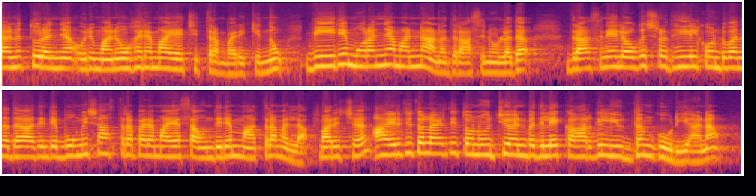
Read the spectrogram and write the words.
തണുത്തുറഞ്ഞ ഒരു മനോഹരമായ ചിത്രം വരയ്ക്കുന്നു. വീര്യമുറഞ്ഞ മണ്ണാണ് ദ്രാസിനുള്ളത്. ദ്രാസിനെ ലോകശ്രദ്ധയിൽ കൊണ്ടുവന്നത് അതിന്റെ ഭൂമിശാസ്ത്രപരമായ സൗന്ദര്യം മാത്രമല്ല മറിച്ച് ആയിരത്തി തൊള്ളായിരത്തി തൊണ്ണൂറ്റി ഒൻപതിലെ കാർഗിൽ യുദ്ധം കൂടിയാണ്.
